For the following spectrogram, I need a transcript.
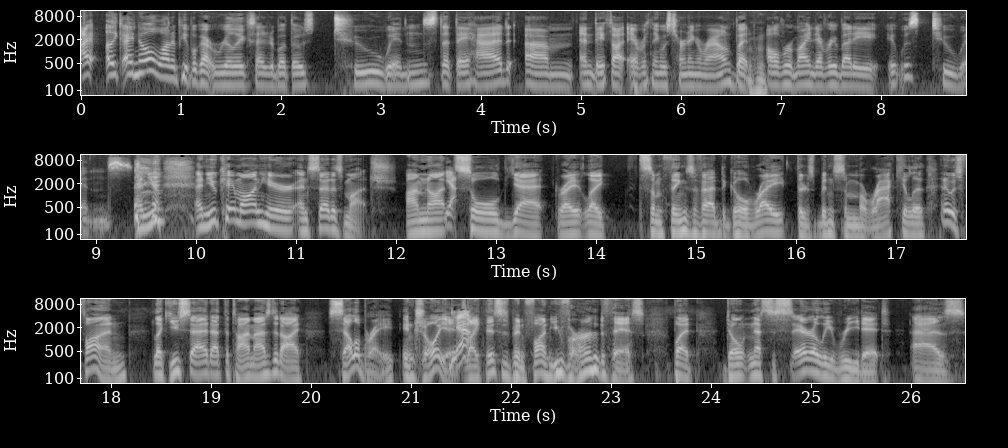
I like I know a lot of people got really excited about those two wins that they had, um, and they thought everything was turning around. But Mm-hmm. I'll remind everybody, it was two wins. and you and you came on here and said as much. I'm not Yeah. sold yet, right? Like some things have had to go right. There's been some miraculous, and it was fun. Like you said at the time, as did I. Celebrate, enjoy it. Yeah. Like this has been fun. You've earned this, but don't necessarily read it as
